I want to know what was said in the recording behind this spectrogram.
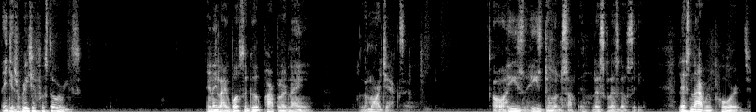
they just reaching for stories. And they like, what's a good popular name? Lamar Jackson. Oh, he's he's doing something. Let's let's go see. Let's not report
